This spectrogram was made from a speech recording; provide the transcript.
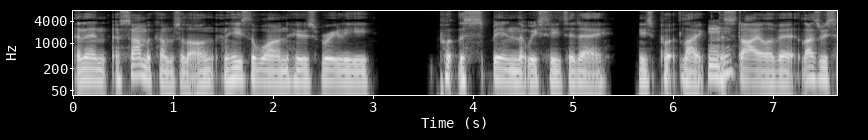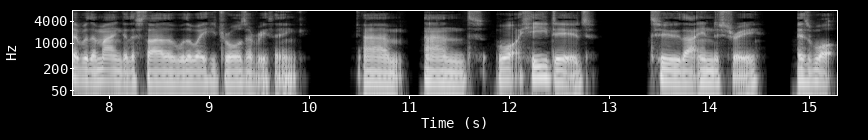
And then Osamu comes along, and he's the one who's really put the spin that we see today. He's put like the Mhm. style of it, as we said with the manga, the style of the way he draws everything, um, and what he did to that industry is what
